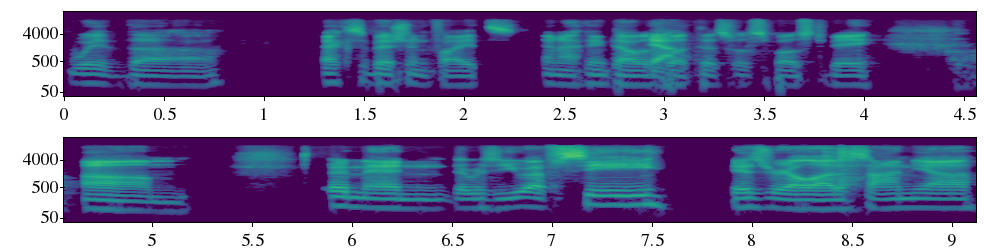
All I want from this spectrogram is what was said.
with uh exhibition fights and i think that was Yeah. what this was supposed to be. Um and then there was ufc israel adesanya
